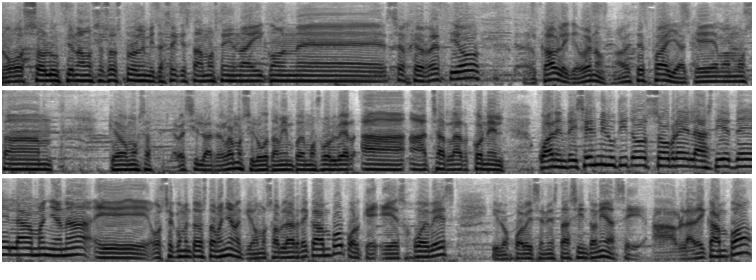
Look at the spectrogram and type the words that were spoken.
Luego solucionamos esos problemitas ¿eh? que estábamos teniendo ahí con eh, Sergio Recio. El cable, que bueno, a veces falla. ¿Qué vamos a, qué vamos a hacer? A ver si lo arreglamos y luego también podemos volver a, charlar con él. 46 minutitos sobre las 10 de la mañana. Eh, os he comentado esta mañana que vamos a hablar de campo porque es jueves y los jueves en esta sintonía se habla de campo.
